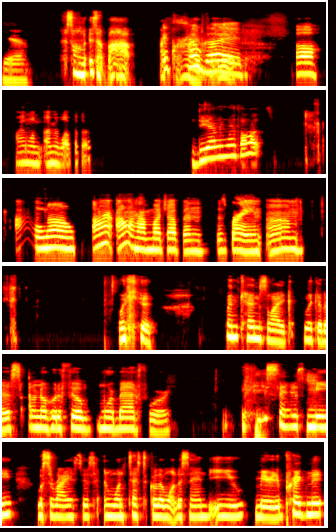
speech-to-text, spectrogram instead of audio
Yeah, that song is a bop. I It's so for real. good. Oh, I'm I'm in love with it. Do you have any more thoughts? I don't know. I I don't have much up in this brain. Um, When Ken, when Ken's like, look at us, I don't know who to feel more bad for. He says me with psoriasis and one testicle that won't descend, you married and pregnant,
